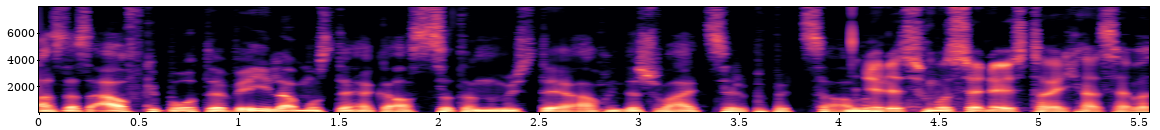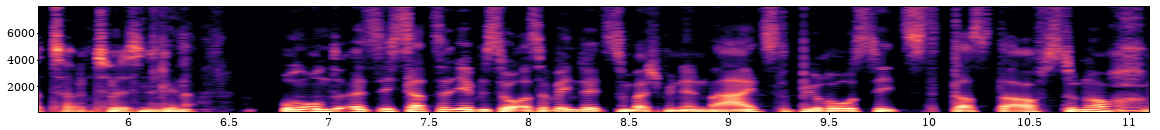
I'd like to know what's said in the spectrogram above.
Also das Aufgebot der WLAN muss der Herr Gasser, dann müsste er auch in der Schweiz selber bezahlen. Ja, das muss ja in Österreich auch selber zahlen, so ist es nicht. Genau. Und, und es ist halt eben so, also wenn du jetzt zum Beispiel in einem Einzelbüro sitzt, das darfst du noch.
